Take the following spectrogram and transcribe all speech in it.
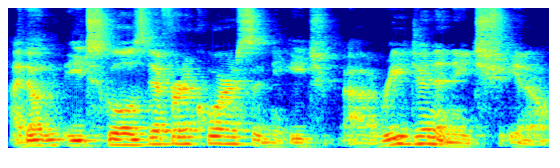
i don't each school is different of course and each uh, region and each you know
